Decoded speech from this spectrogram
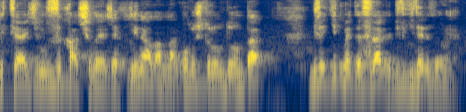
ihtiyacımızı karşılayacak yeni alanlar oluşturulduğunda bize gitme deseler de biz gideriz oraya.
